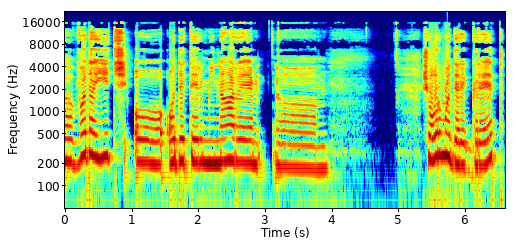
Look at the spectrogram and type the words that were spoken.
Uh, văd aici o, o determinare uh, și o urmă de regret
